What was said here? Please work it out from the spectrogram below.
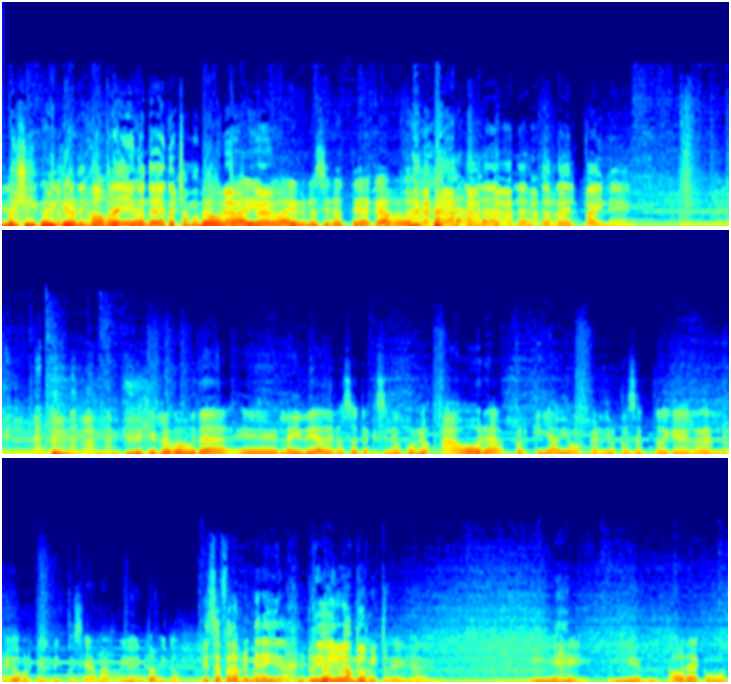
Y los chicos Los dijeron, no, ahí puta, cuando había Cochamó. no, Claro, hay, claro. no hay rinoceronte acá, po". En la, la torre del Paine. Y le dije, loco, puta, eh, la idea de nosotros que se nos ocurrió ahora, porque ya habíamos perdido el concepto de que era un río, porque el disco se llama Río Indómito. Esa fue la primera idea. Río, Río Indómito. Indómito. Río ya. Indómito. Y, y el, ahora como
